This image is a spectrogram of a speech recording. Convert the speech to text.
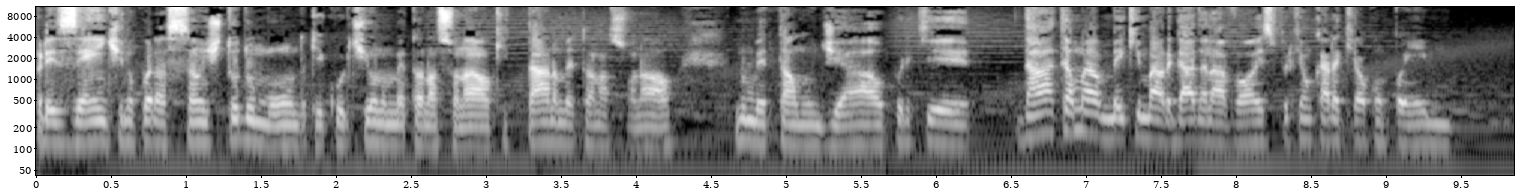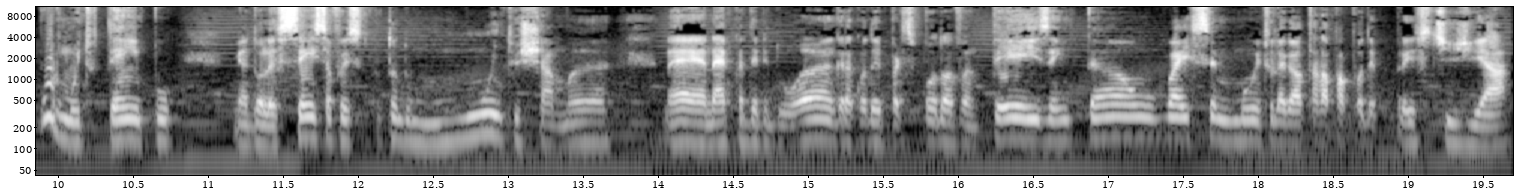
presente no coração de todo mundo que curtiu no metal nacional, que tá no metal nacional, no metal mundial, porque dá até uma meio que embargada na voz, porque é um cara que eu acompanhei por muito tempo. Minha adolescência foi escutando muito Xamã, né? Na época dele do Angra, quando ele participou do Avanteza. Então vai ser muito legal estar lá para poder prestigiar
